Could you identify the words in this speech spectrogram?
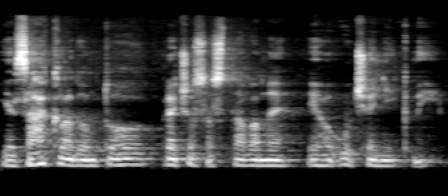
je základom toho, prečo sa stávame jeho učeníkmi.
